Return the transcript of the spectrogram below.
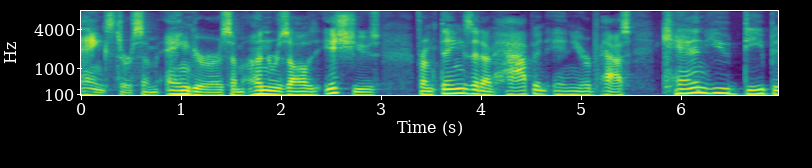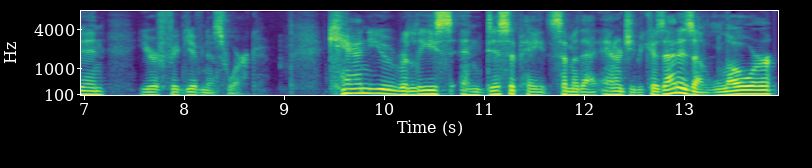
angst or some anger or some unresolved issues from things that have happened in your past? Can you deepen your forgiveness work? Can you release and dissipate some of that energy? Because that is a lower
